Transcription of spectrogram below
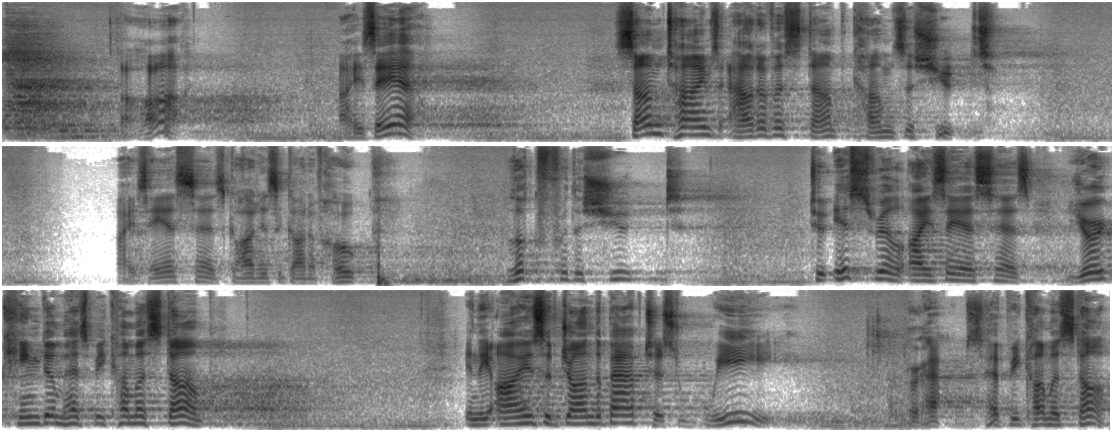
Aha! Isaiah. Sometimes out of a stump comes a shoot. Isaiah says God is a God of hope. Look for the shoot. To Israel, Isaiah says, Your kingdom has become a stump. In the eyes of John the Baptist, we perhaps have become a stump.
